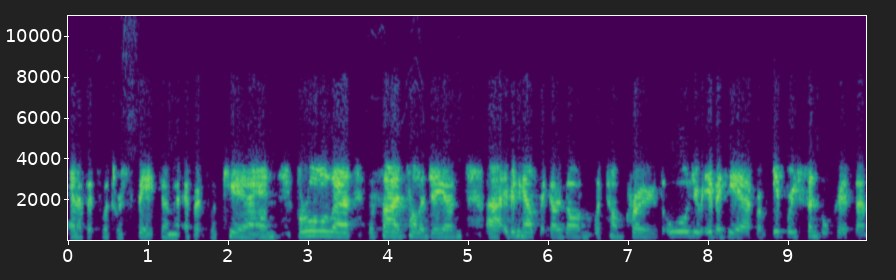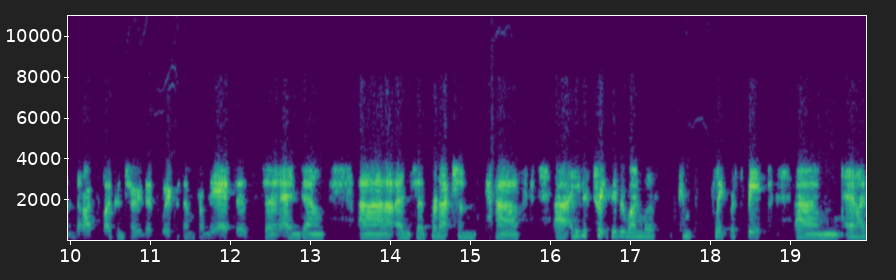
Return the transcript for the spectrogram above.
and if it's with respect and if it's with care. And for all the, the Scientology and uh, everything else that goes on with Tom Cruise, all you ever hear from every single person that I've spoken to that's worked with him, from the actors to and down uh, into production cast, uh, he just treats everyone with complete respect. Um, and I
